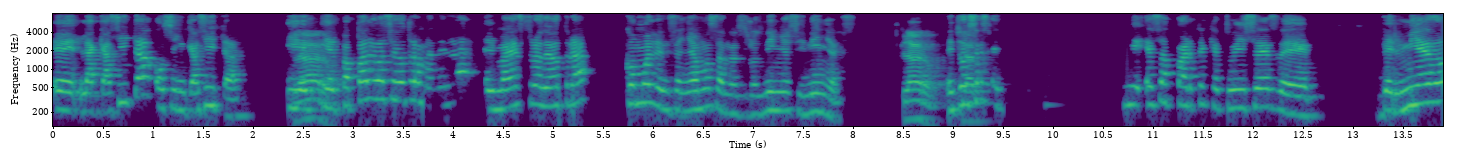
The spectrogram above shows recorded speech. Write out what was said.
eh, la casita o sin casita. Y, el, papá lo hace de otra manera, el maestro de otra, ¿cómo le enseñamos a nuestros niños y niñas? Claro. Entonces, esa parte que tú dices de, del miedo,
